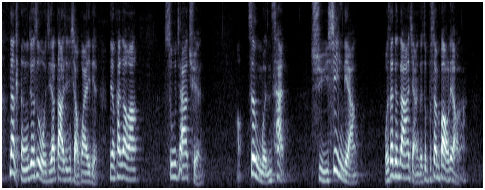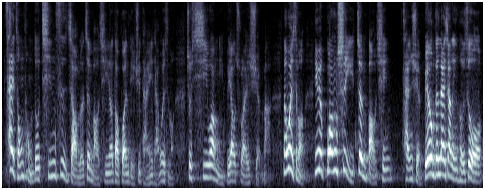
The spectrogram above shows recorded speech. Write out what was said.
那可能就是我比较大惊小怪一点。你有看到吗？苏家全。”好，郑文灿、许信良，我再跟大家讲一个，这不算爆料啦。蔡总统都亲自找了郑宝清要到官邸去谈一谈，为什么？就希望你不要出来选嘛。那为什么？因为光是以郑宝清参选，不用跟赖香林合作哦。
